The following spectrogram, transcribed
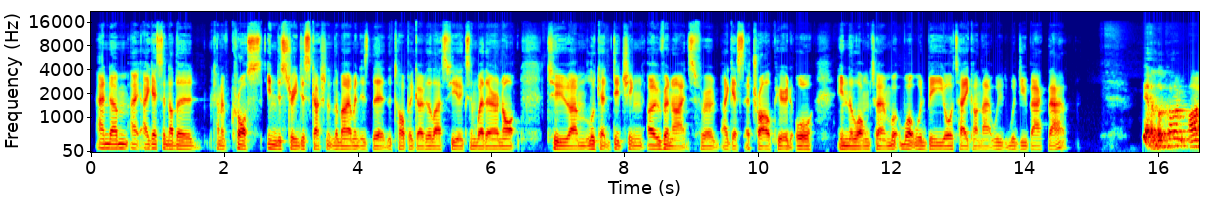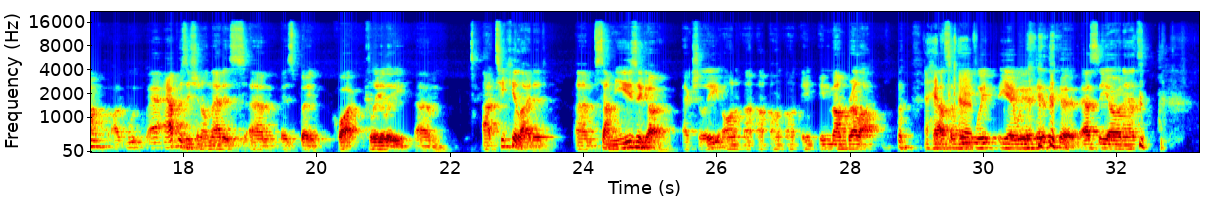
And um, I, I, guess another kind of cross industry discussion at the moment is the the topic over the last few weeks and whether or not to um, look at ditching overnights for I guess a trial period or in the long term. What what would be your take on that? Would would you back that? Yeah, look, I'm, I'm our position on that is um, has been quite clearly um, articulated um, some years ago, actually, on, uh, uh on, on in, in Mumbrella ahead of the curve. We, we, yeah, we were ahead of the curve. Our CEO announced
